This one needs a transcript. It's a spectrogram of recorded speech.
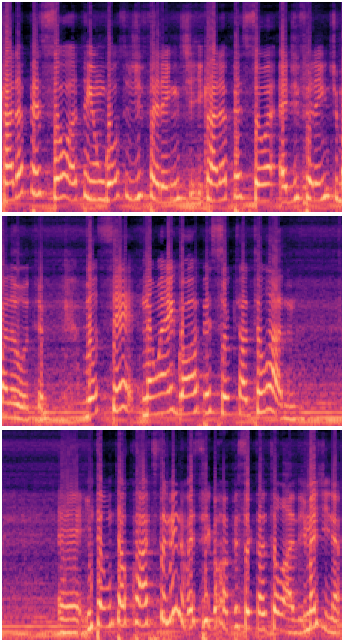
Cada pessoa tem um gosto diferente e cada pessoa é diferente uma da outra. Você não é igual a pessoa que está do seu lado. É, então o teu quarto também não vai ser igual a pessoa que está do seu lado. Imagina,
